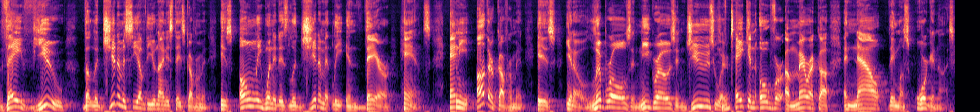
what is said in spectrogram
They view the legitimacy of the United States government is only when it is legitimately in their hands. Any other government is, you know, liberals and Negroes and Jews who sure. have taken over America and now they must organize.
